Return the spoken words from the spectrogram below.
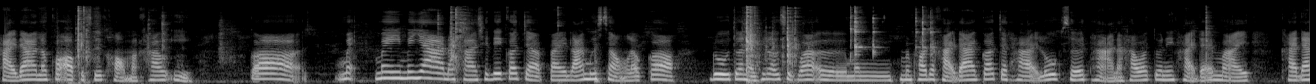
ขายได้แล้วก็ออกไปซื้อของมาเข้าอีก ก็ไม่ไม่ไม่ยากนะคะเชลลี่ก็จะไปร้านมือสองแล้วก็ ดูตัวไหนที่เราสึกว่าเออมันมันพอจะขายได้ก็จะถ่ายรูปเซิร์ชหานะคะ ว่าตัวนี้ขายได้ไหมขายได้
